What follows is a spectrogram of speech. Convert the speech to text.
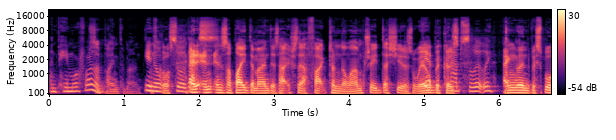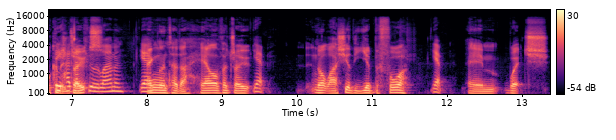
and pay more for them. Supply and demand. You of know, course. so and, that's- and, and supply demand is actually a factor in the lamb trade this year as well Yep, because absolutely. England, we spoke They about had droughts. poor lambing. Yeah. England had a hell of a drought, Yep. not last year, the year before, Yep. um, which,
